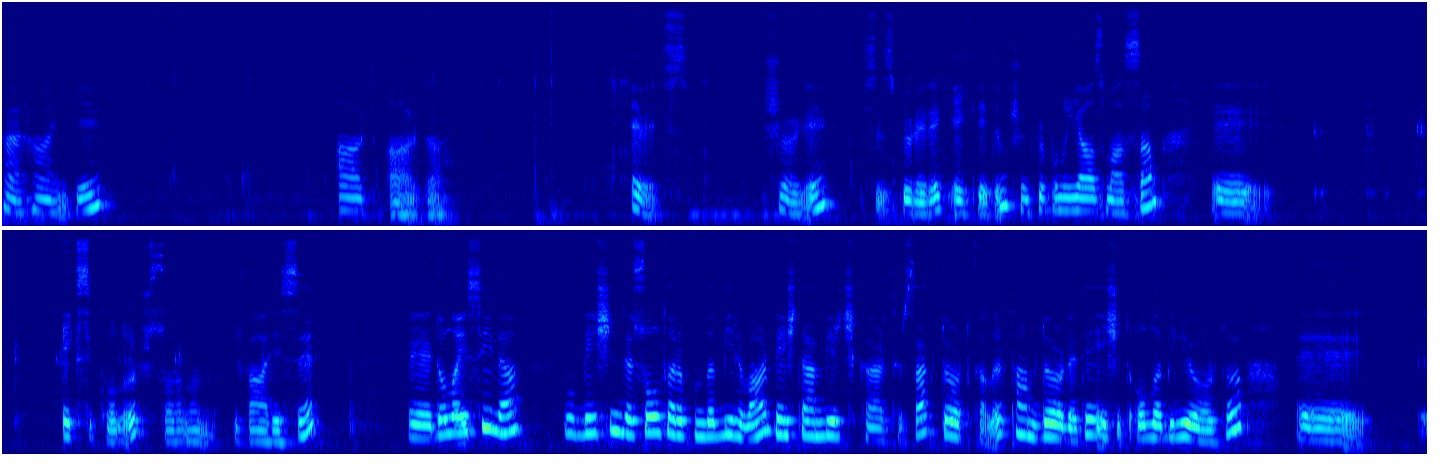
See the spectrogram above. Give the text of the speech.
herhangi art arda evet şöyle siz görerek ekledim çünkü bunu yazmazsam e, eksik olur sorunun ifadesi. E, dolayısıyla bu 5'in de sol tarafında 1 var. 5'ten 1 çıkartırsak 4 kalır. Tam 4'e de eşit olabiliyordu. E, e,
